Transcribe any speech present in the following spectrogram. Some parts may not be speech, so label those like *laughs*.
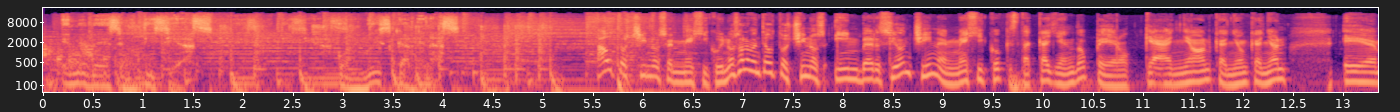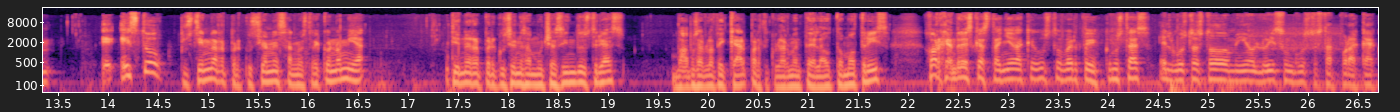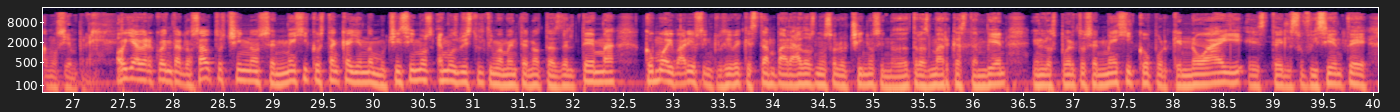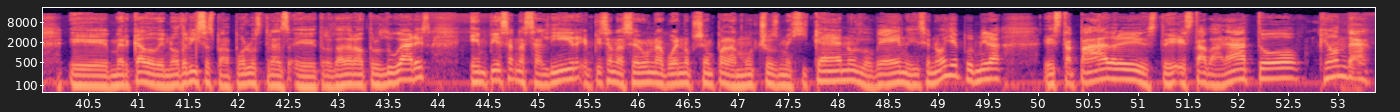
MBS Noticias con Luis Cárdenas. Autos chinos en México, y no solamente autos chinos, inversión china en México que está cayendo, pero cañón, cañón, cañón. Eh, eh, esto pues tiene repercusiones a nuestra economía, tiene repercusiones a muchas industrias, vamos a platicar particularmente de la automotriz. Jorge Andrés Castañeda, qué gusto verte. ¿Cómo estás? El gusto es todo mío, Luis. Un gusto estar por acá, como siempre. Oye, a ver, cuéntanos. Autos chinos en México están cayendo muchísimos. Hemos visto últimamente notas del tema, cómo hay varios inclusive que están parados, no solo chinos, sino de otras marcas también en los puertos en México, porque no hay este el suficiente eh, mercado de nodrizas para poderlos eh, trasladar a otros lugares. Empiezan a salir, empiezan a ser una buena opción para muchos mexicanos, lo ven y dicen, oye, pues mira, mira, está padre, este, está barato. ¿Qué onda?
